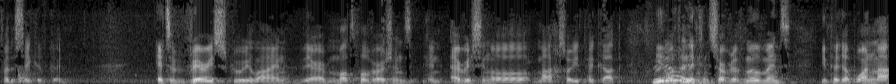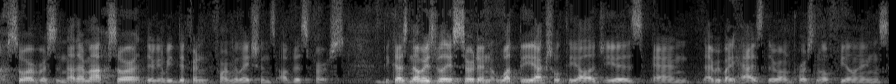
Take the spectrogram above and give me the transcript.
for the sake of good. It's a very screwy line. There are multiple versions in every single machzor you pick up. Even within the conservative movement, you pick up one machzor versus another machzor, there are going to be different formulations of this verse. Because nobody's really certain what the actual theology is, and everybody has their own personal feelings.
